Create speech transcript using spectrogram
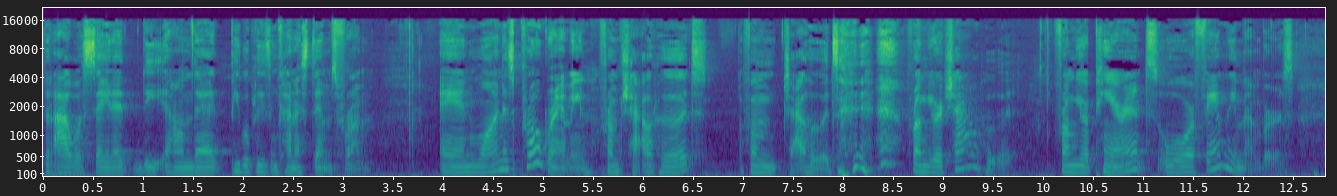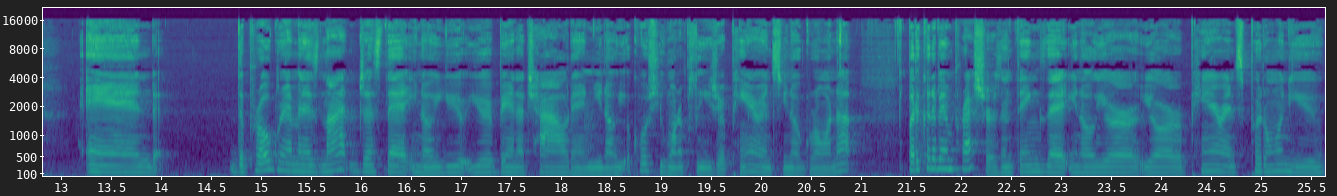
that I would say that the um, that people pleasing kind of stems from, and one is programming from childhood, from childhoods, from your childhood, from your parents or family members, and the programming is not just that you know you you're being a child and you know of course you want to please your parents you know growing up, but it could have been pressures and things that you know your your parents put on you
